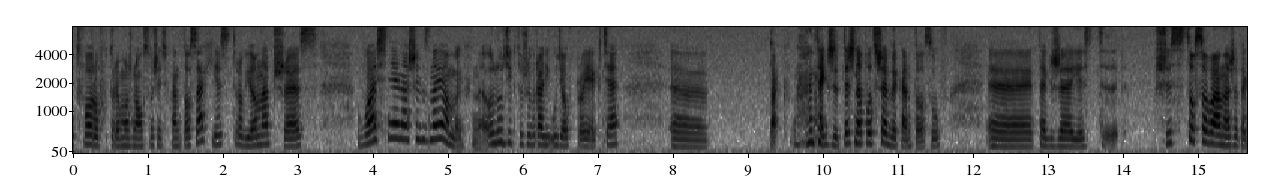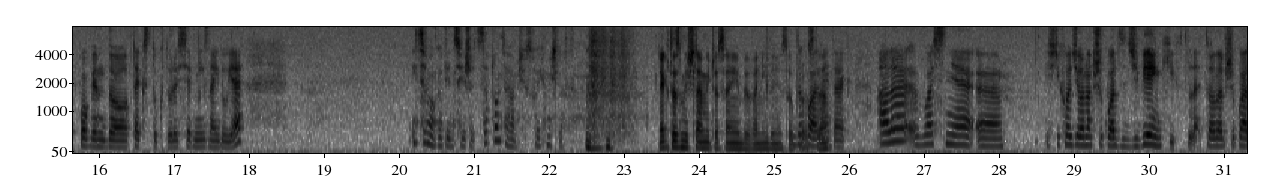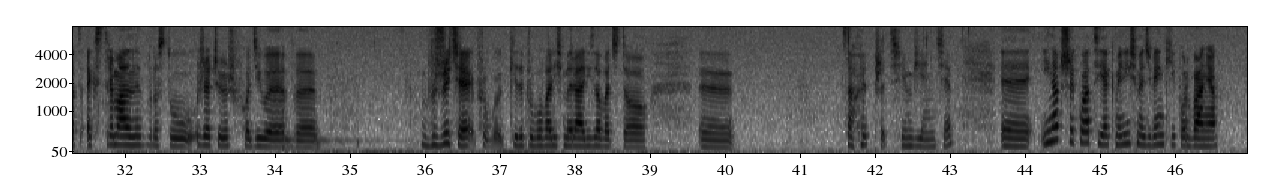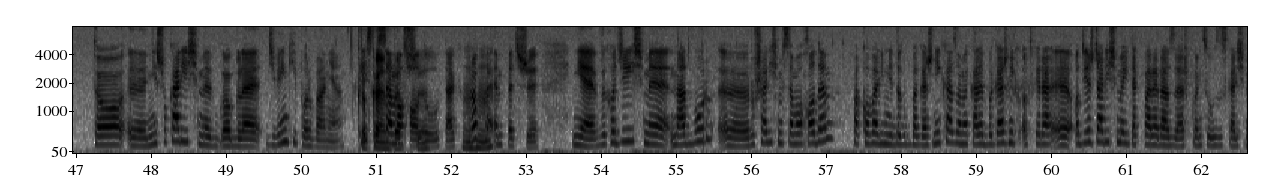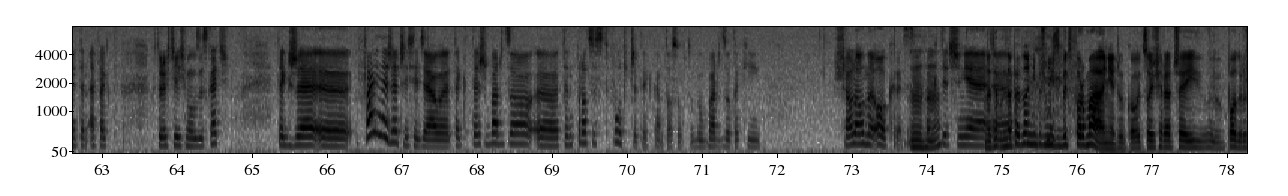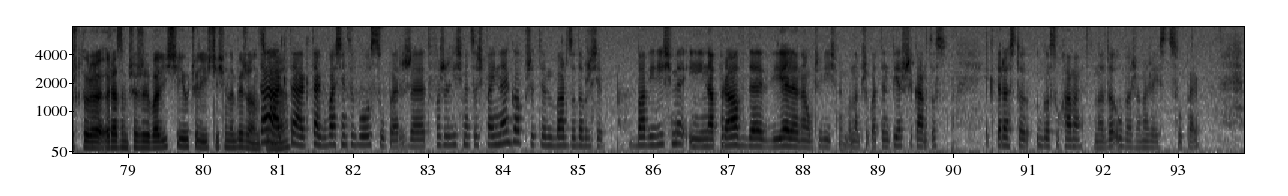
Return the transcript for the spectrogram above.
utworów, które można usłyszeć w kantosach, jest robiona przez właśnie naszych znajomych, no, ludzi, którzy brali udział w projekcie. E, tak, także też na potrzeby kantosów. E, także jest przystosowana, że tak powiem, do tekstu, który się w nich znajduje. I co mogę więcej rzec? Zaplątałam się w swoich myślach. Jak to z myślami czasami bywa, nigdy nie są Dokładnie proste. tak. Ale właśnie e, jeśli chodzi o na przykład dźwięki w tle, to na przykład ekstremalne po prostu rzeczy już wchodziły w, w życie, kiedy próbowaliśmy realizować to e, całe przedsięwzięcie. E, I na przykład jak mieliśmy dźwięki porwania, to e, nie szukaliśmy w Google dźwięki porwania, pisk Kropka MP3. samochodu, tak, Mhm. kropka MP3. Nie, wychodziliśmy na dwór, e, ruszaliśmy samochodem, pakowali mnie do bagażnika, zamykali bagażnik, otwiera, e, odjeżdżaliśmy i tak parę razy, aż w końcu uzyskaliśmy ten efekt, który chcieliśmy uzyskać. Także e, fajne rzeczy się działy. Tak też bardzo e, ten proces twórczy tych kantosów to był bardzo taki szalony okres. Mhm. Faktycznie. Na, na pewno nie brzmi zbyt formalnie, tylko coś raczej podróż, którą razem przeżywaliście i uczyliście się na bieżąco, Tak, nie? tak, tak. Właśnie to było super, że tworzyliśmy coś fajnego, przy tym bardzo dobrze się bawiliśmy i naprawdę wiele nauczyliśmy, bo na przykład ten pierwszy kantos, jak teraz to go słuchamy, to nadal uważamy, że jest super.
